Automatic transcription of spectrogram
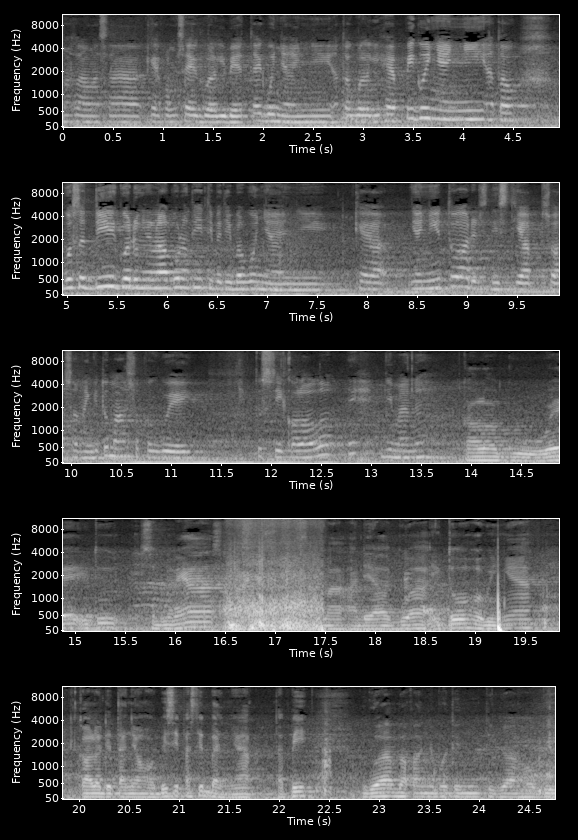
masa-masa kayak kalau misalnya gue lagi bete gue nyanyi. Atau gue lagi happy gue nyanyi. Atau gue sedih gue dengerin lagu nanti tiba-tiba gue nyanyi. Kayak nyanyi itu ada di setiap suasana gitu masuk ke gue. Itu sih. Kalau lo eh gimana kalau gue itu sebenarnya sama sama Adele. Gue itu hobinya kalau ditanya hobi sih pasti banyak. Tapi gue bakal nyebutin tiga hobi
